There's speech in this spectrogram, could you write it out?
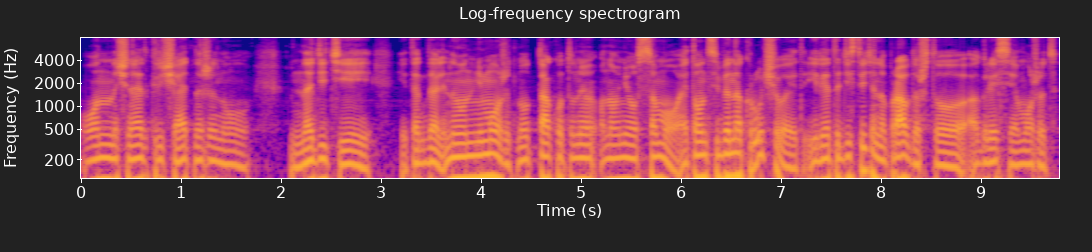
он начинает кричать на жену, на детей и так далее. Но он не может. Но так вот оно, оно у него само. Это он себе накручивает? Или это действительно правда, что агрессия может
